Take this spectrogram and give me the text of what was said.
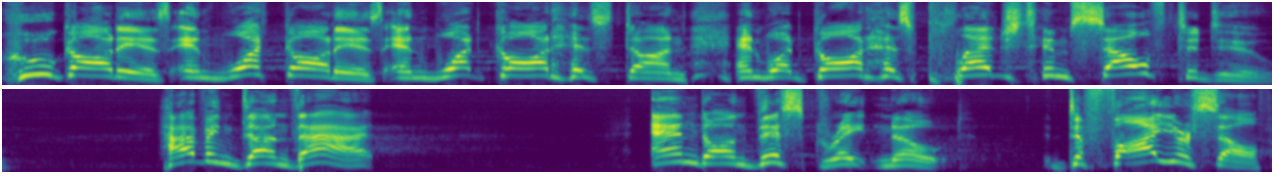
who God is, and what God is, and what God has done, and what God has pledged Himself to do. Having done that, end on this great note Defy yourself,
